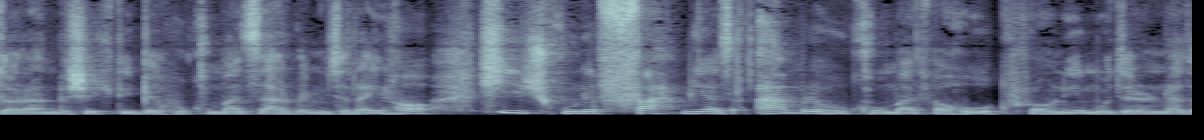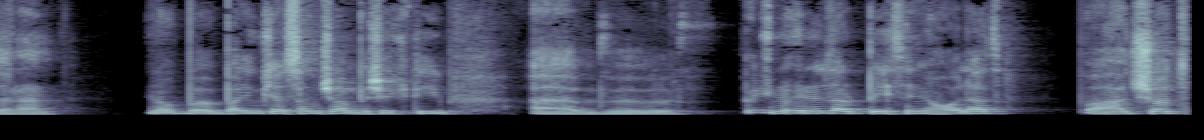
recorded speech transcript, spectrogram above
دارن به شکلی به حکومت ضربه می‌زنن. اینها هیچ گونه فهمی از امر حکومت و حکمرانی مدرن ندارن. اینا برای اینکه اصلا چند به شکلی اینو در بهترین حالت شاید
